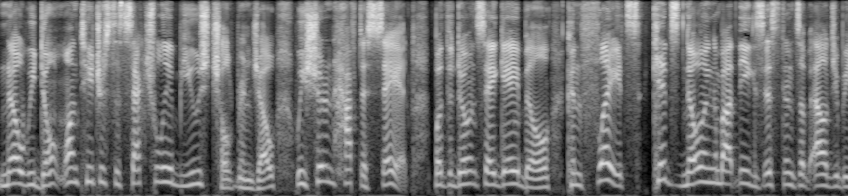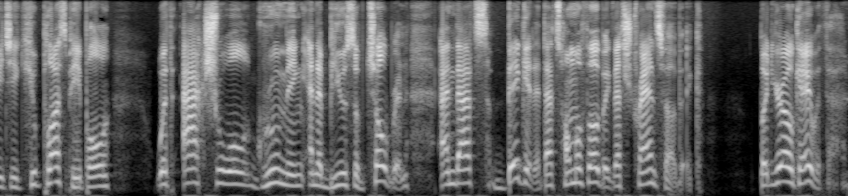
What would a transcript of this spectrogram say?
No, we don't want teachers to sexually abuse children, Joe. We shouldn't have to say it. But the Don't Say Gay bill conflates kids knowing about the existence of LGBTQ plus people with actual grooming and abuse of children. And that's bigoted, that's homophobic, that's transphobic. But you're okay with that.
